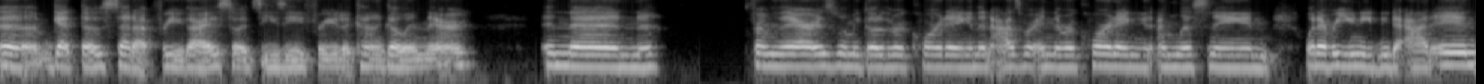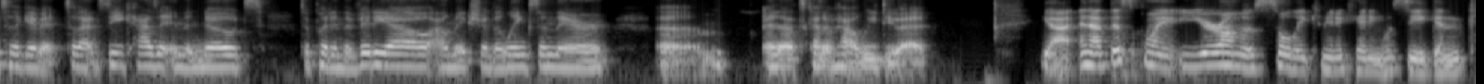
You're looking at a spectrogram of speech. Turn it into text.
um, get those set up for you guys so it's easy for you to kind of go in there. And then from there is when we go to the recording. And then as we're in the recording, I'm listening and whatever you need me to add in to give it so that Zeke has it in the notes to put in the video. I'll make sure the link's in there. Um, and that's kind of how we do it. Yeah, and at this point, you're almost solely communicating with Zeke and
